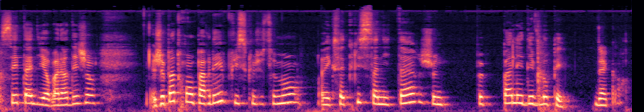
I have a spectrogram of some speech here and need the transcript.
C'est-à-dire, bah alors déjà, je vais pas trop en parler puisque justement, avec cette crise sanitaire, je ne peux pas les développer. D'accord.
